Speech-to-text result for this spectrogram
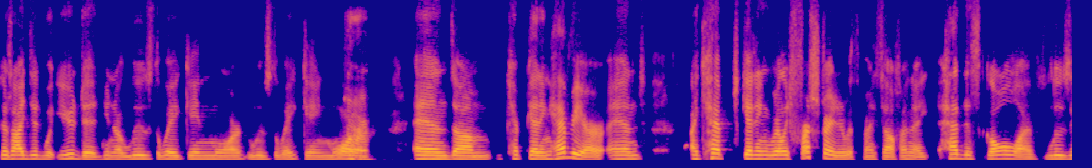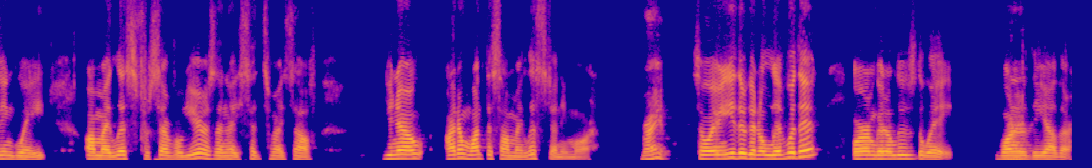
because I did what you did, you know, lose the weight, gain more, lose the weight, gain more, sure and um, kept getting heavier. And I kept getting really frustrated with myself. And I had this goal of losing weight on my list for several years. And I said to myself, you know, I don't want this on my list anymore. right So I'm either going to live with it or I'm going to lose the weight, one right or the other.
